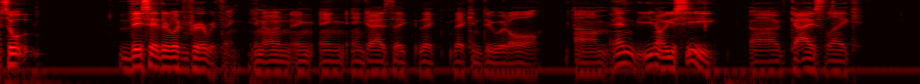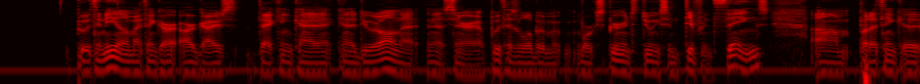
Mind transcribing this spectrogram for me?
so they say they're looking for everything, you know, and, and, and, and guys that, that, that can do it all. Um, and, you know, you see uh, guys like Booth and Elam, I think, are, are guys that can kind of kind of do it all in that in that scenario. Booth has a little bit more experience doing some different things, um, but I think uh,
